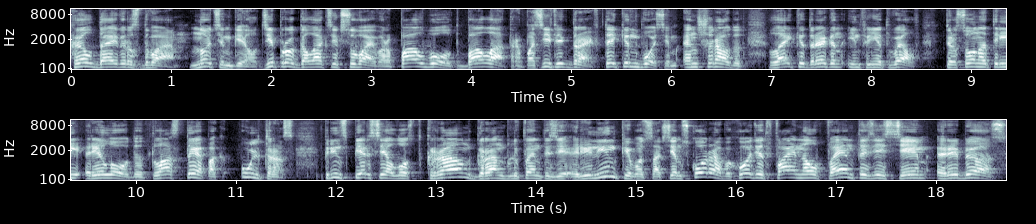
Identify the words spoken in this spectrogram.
Helldivers 2, Nottingale, Deep Rock Galactic Survivor, Pal World, Ballatra, Pacific Drive, Tekken 8, Enshrouded, Like a Dragon Infinite Wealth, Persona 3 Reloaded, Last Epoch, Ultras, Prince Persia Lost Crown, Grand Blue Fantasy Relink и вот совсем скоро выходит Final Fantasy 7 Rebirth.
